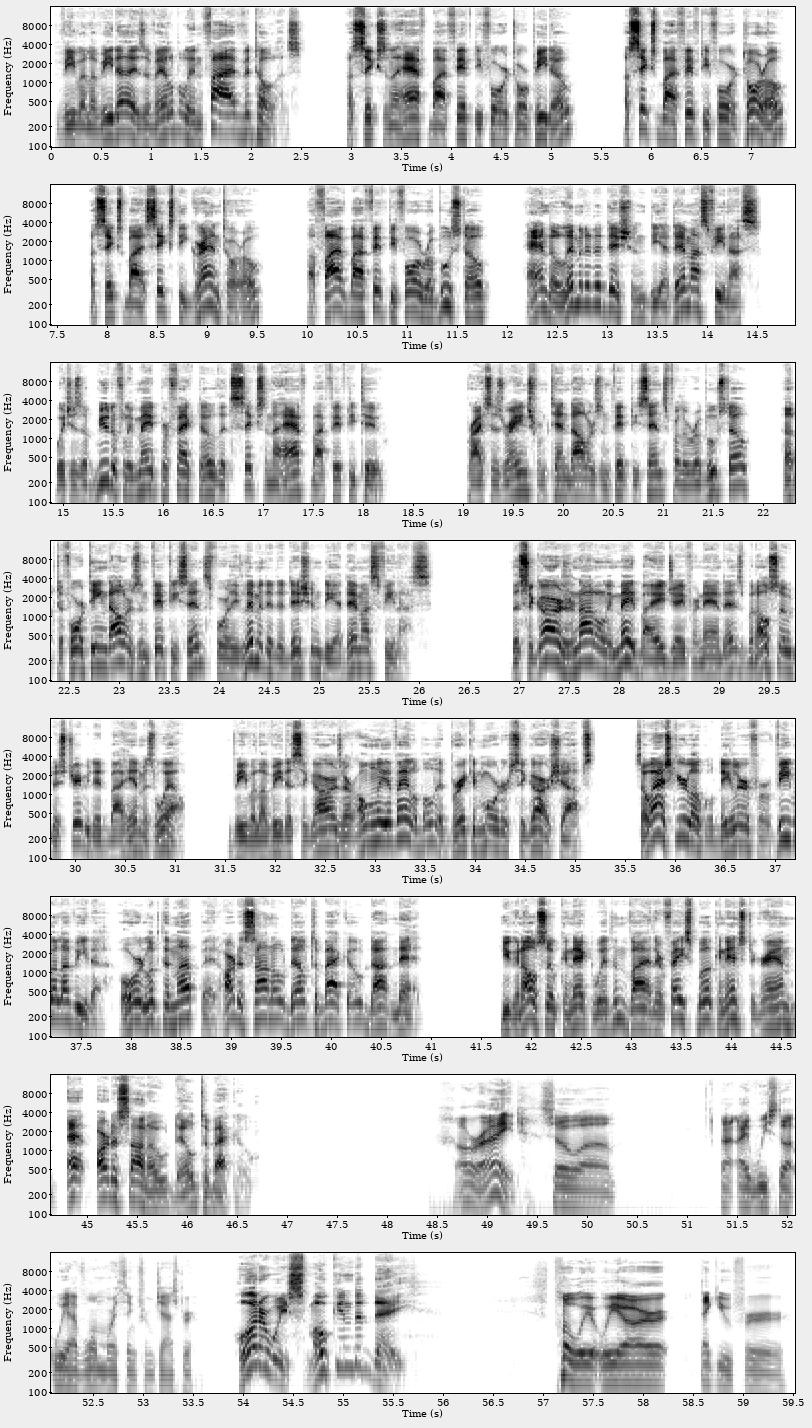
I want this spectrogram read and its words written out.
Viva La Vida is available in five vitolas a 6.5 by 54 Torpedo, a 6 by 54 Toro, a 6 by 60 Grand Toro, a 5x54 Robusto, and a limited edition Diademas Finas, which is a beautifully made Perfecto that's 6.5 by 52. Prices range from $10.50 for the Robusto up to $14.50 for the limited edition Diademas Finas. The cigars are not only made by A.J. Fernandez, but also distributed by him as well. Viva La Vida cigars are only available at brick and mortar cigar shops, so ask your local dealer for Viva La Vida or look them up at artesanodeltobacco.net. You can also connect with them via their Facebook and Instagram at Artesano del Tabaco. All right. So um I, I we still we have one more thing from Jasper. What are we smoking today? Well, we we are thank you for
